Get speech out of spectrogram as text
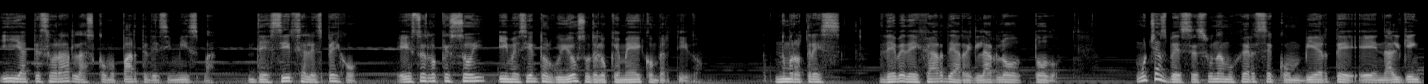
y atesorarlas como parte de sí misma, decirse al espejo, esto es lo que soy y me siento orgulloso de lo que me he convertido. Número 3. Debe dejar de arreglarlo todo. Muchas veces una mujer se convierte en alguien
